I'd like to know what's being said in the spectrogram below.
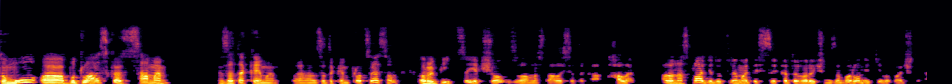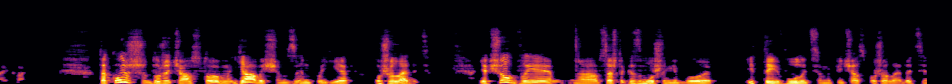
Тому, будь ласка, саме за, такими, е, за таким процесом робіть це, якщо з вами сталася така халепа. Але насправді дотримуйтесь цих категоричних заборон, які ви бачите на екрані. Також дуже часто явищем взимку є ожеледиця. Якщо ви е, все ж таки змушені були йти вулицями під час ожеледиці,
